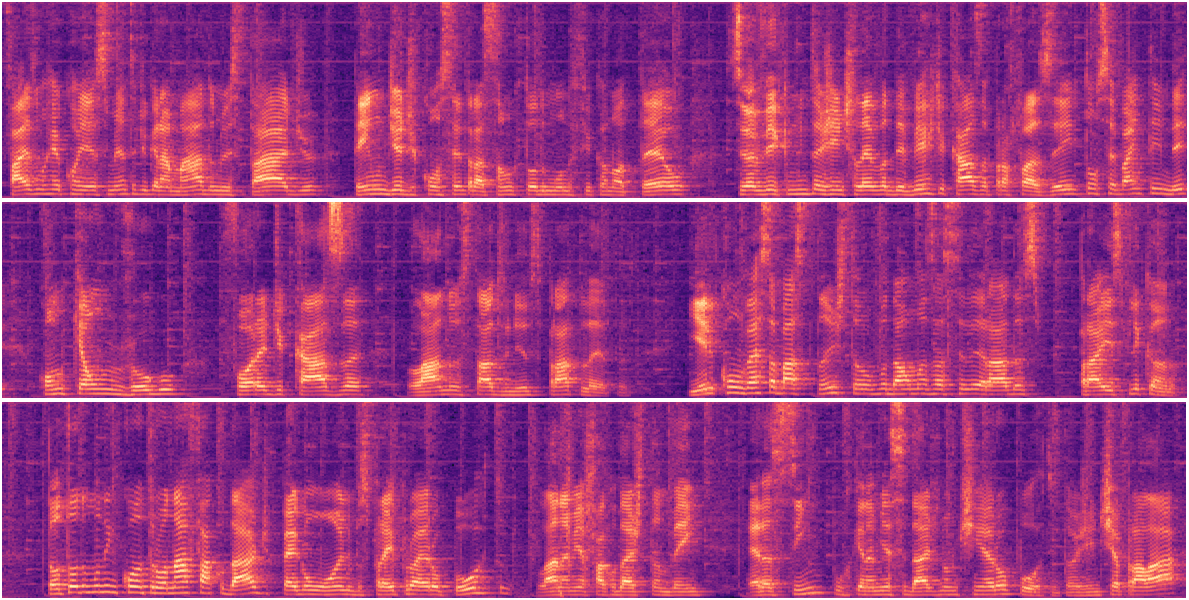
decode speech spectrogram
faz um reconhecimento de gramado no estádio, tem um dia de concentração que todo mundo fica no hotel. Você vai ver que muita gente leva dever de casa para fazer, então você vai entender como que é um jogo fora de casa lá nos Estados Unidos para atletas. E ele conversa bastante, então eu vou dar umas aceleradas para ir explicando. Então todo mundo encontrou na faculdade, pega um ônibus para ir para o aeroporto. Lá na minha faculdade também era assim, porque na minha cidade não tinha aeroporto. Então a gente ia para lá,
